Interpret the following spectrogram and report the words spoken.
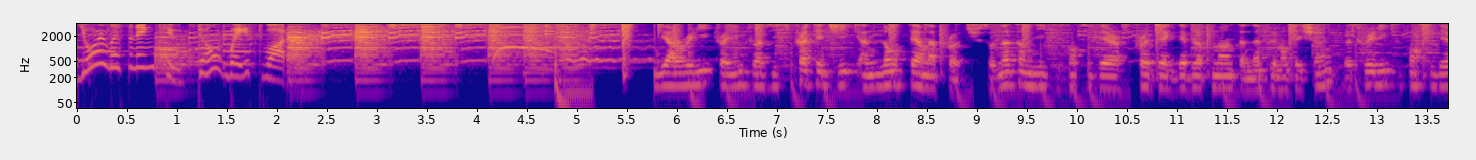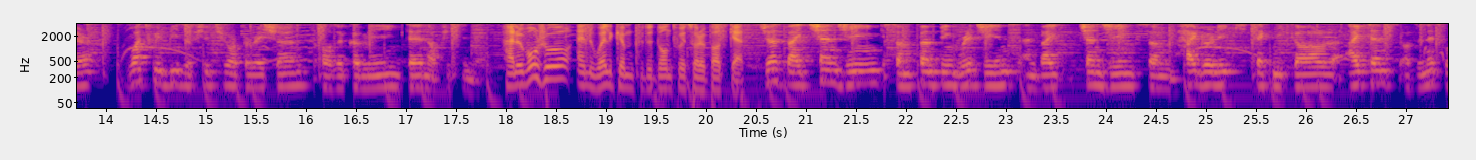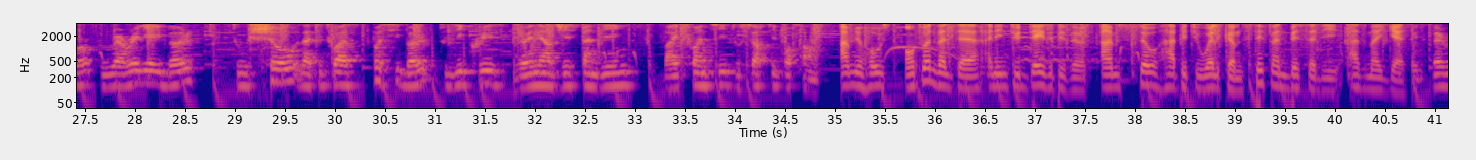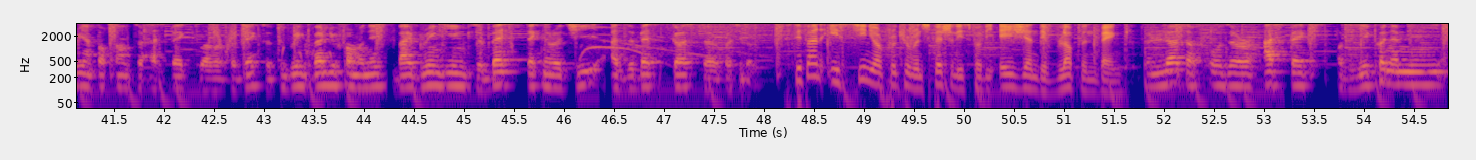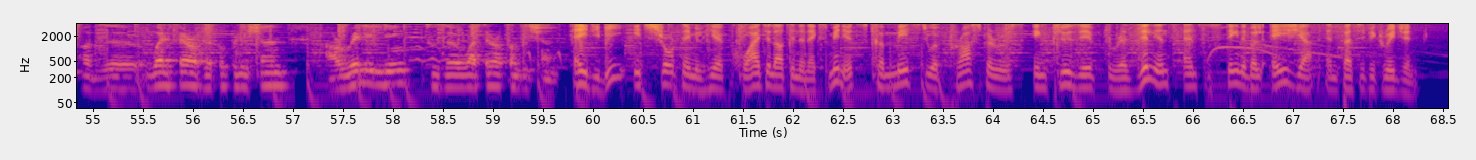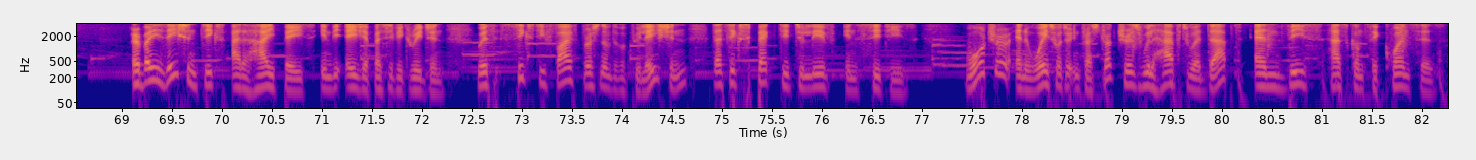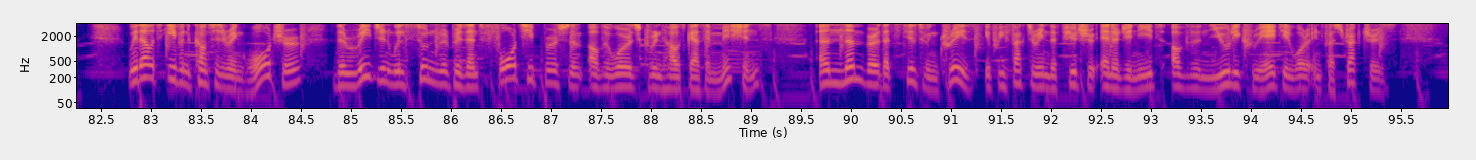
You're listening to Don't Waste Water. we are really trying to have this strategic and long-term approach. So not only to consider project development and implementation, but really to consider what will be the future operation for the coming 10 or 15 years. Hello, bonjour, and welcome to the Don't Waste Water podcast. Just by changing some pumping regimes and by changing some hydraulic technical items of the network, we were really able to show that it was possible to decrease the energy spending by 20 to 30%. I'm your host, Antoine Walter, and in today's episode, I'm so happy to welcome Stéphane Bessadi as my guest. It's very important aspect to our project, so to bring value for money by bringing the best technology at the best cost uh, possible. Stéphane is Senior Procurement Specialist for the Asian Development Bank. A lot of other aspects of the economy, of the welfare of the population are really linked to the water condition. ADB, its short name you'll hear quite a lot in the next minutes, commits to a prosperous, inclusive, resilient, and sustainable Asia and Pacific region. Urbanization ticks at a high pace in the Asia Pacific region, with 65% of the population that's expected to live in cities. Water and wastewater infrastructures will have to adapt, and this has consequences. Without even considering water, the region will soon represent 40% of the world's greenhouse gas emissions, a number that's still to increase if we factor in the future energy needs of the newly created water infrastructures.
